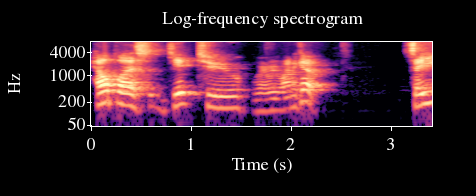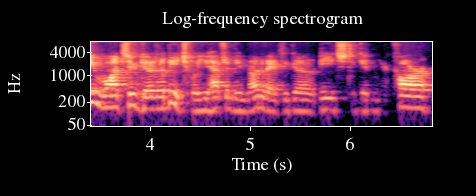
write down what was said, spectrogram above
help us get to where we want to go. Say you want to go to the beach. Well, you have to be motivated to go to the beach, to get in your car,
